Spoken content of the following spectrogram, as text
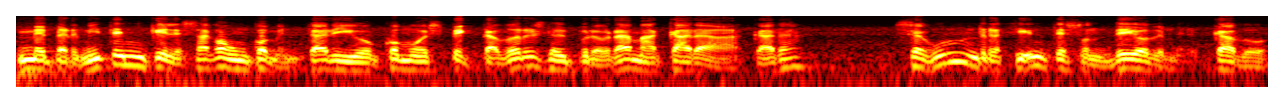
¿Me permiten que les haga un comentario como espectadores del programa Cara a Cara? Según un reciente sondeo de mercado,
